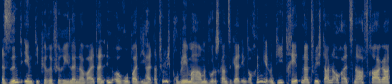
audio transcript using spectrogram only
es sind eben die Peripherieländer weiterhin in Europa, die halt natürlich Probleme haben und wo das ganze Geld eben auch hingeht und die treten natürlich dann auch als Nachfrager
